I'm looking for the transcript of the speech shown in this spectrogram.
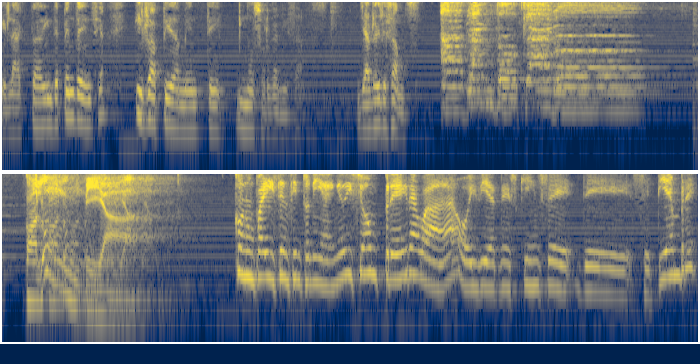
el acta de independencia y rápidamente nos organizamos. Ya regresamos. Hablando claro. Colombia. Con un país en sintonía en edición pregrabada, hoy viernes 15 de septiembre,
